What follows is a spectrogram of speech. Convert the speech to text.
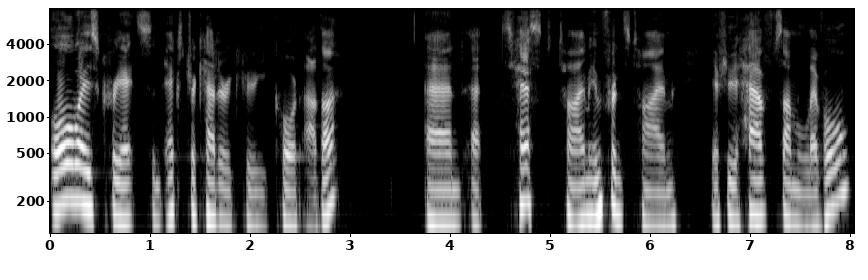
always creates an extra category called other. And at test time, inference time, if you have some level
